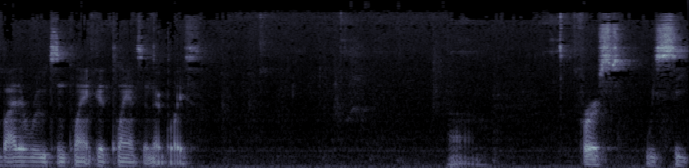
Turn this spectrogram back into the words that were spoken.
by their roots and plant good plants in their place. Um, first, we seek.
